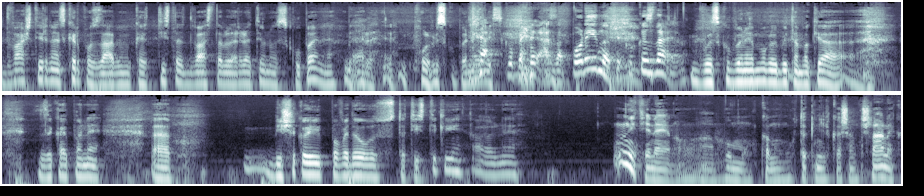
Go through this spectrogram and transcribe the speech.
2014, kar pozabim, ker tiste dva sta bila relativno skupaj, ne? Ja. Pol skupaj ne. Ja, skupaj ja, zaporedno, tako kot zdaj. Ja. Bo skupaj ne mogli biti, ampak ja, zakaj pa ne. Uh, bi še kaj povedal o statistiki ali ne? Niti ne, no, bomo kam utaknili kakšen članek.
